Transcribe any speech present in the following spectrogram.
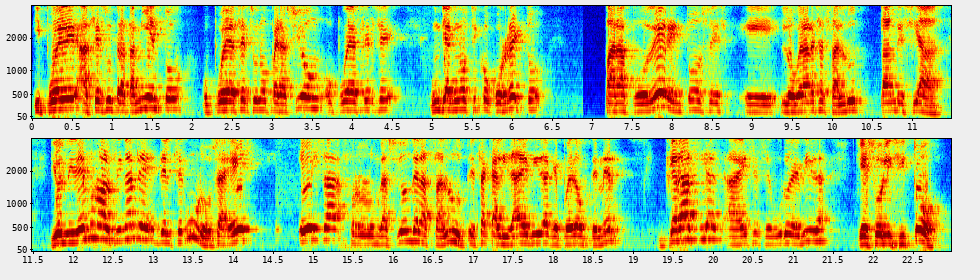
y puede hacerse un tratamiento o puede hacerse una operación o puede hacerse un diagnóstico correcto para poder entonces eh, lograr esa salud tan deseada. Y olvidémonos al final del seguro, o sea, es esa prolongación de la salud, esa calidad de vida que puede obtener gracias a ese seguro de vida que solicitó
